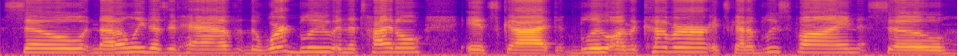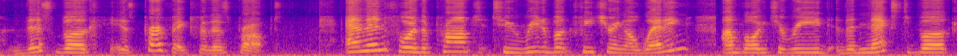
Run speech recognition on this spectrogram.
So not only does it have the word blue in the title, it's got blue on the cover, it's got a blue spine. So this book is perfect for this prompt. And then for the prompt to read a book featuring a wedding, I'm going to read the next book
